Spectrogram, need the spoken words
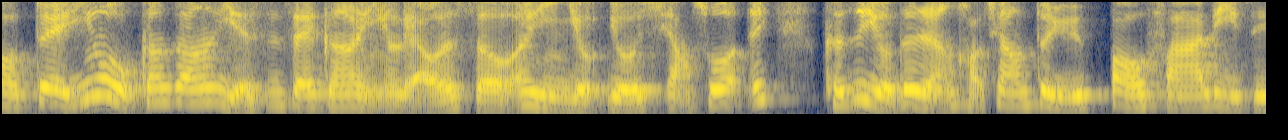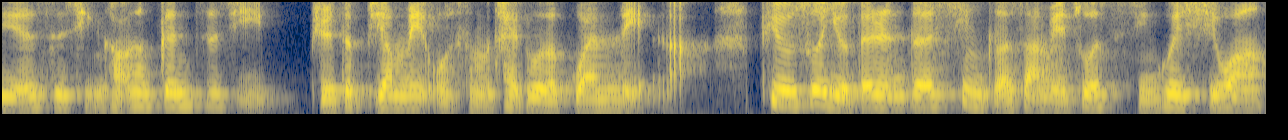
哦，对，因为我刚刚也是在跟二颖聊的时候，二颖有有想说，哎，可是有的人好像对于爆发力这件事情，好像跟自己觉得比较没有什么太多的关联呐、啊。譬如说，有的人的性格上面做事情会希望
